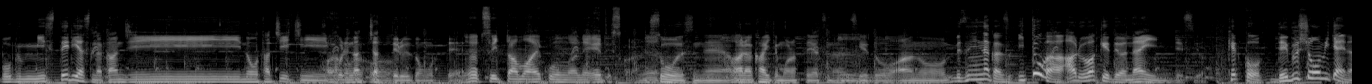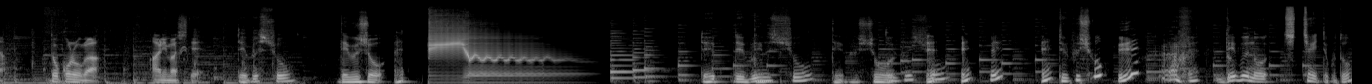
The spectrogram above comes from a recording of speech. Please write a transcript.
僕ミステリアスな感じの立ち位置にこれなっちゃってると思って、ねツイッターもアイコンがね絵ですからね。そうですね、はい。あれは書いてもらったやつなんですけど、あの別になんか意図があるわけではないんですよ。結構デブ症みたいなところがありまして。デブ賞デブ症？え？デデブ賞デブ症？デブ症？え？え？デブ賞え？え？デブのちっちゃいってこと？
